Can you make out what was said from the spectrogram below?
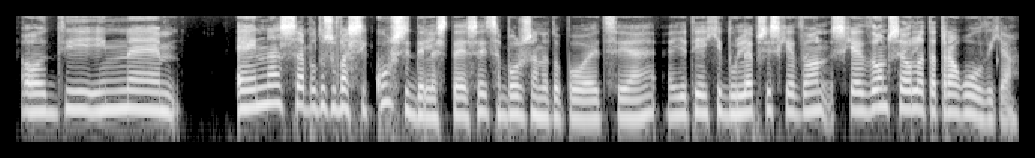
Όντι είναι ένας από τους βασικούς συντελεστές, έτσι θα μπορούσα να το πω έτσι, ε, γιατί έχει δουλέψει σχεδόν, σχεδόν σε όλα τα τραγούδια.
